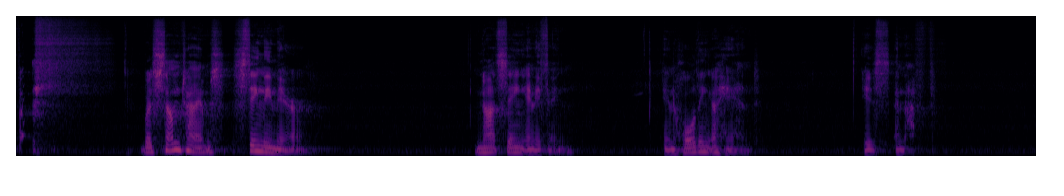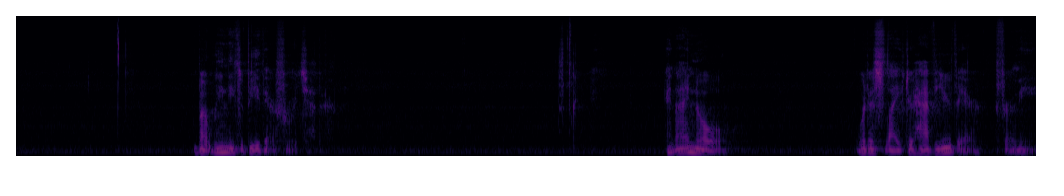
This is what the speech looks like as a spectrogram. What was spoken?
but, but sometimes standing there, not saying anything, and holding a hand is enough. But we need to be there for each other. And I know what it's like to have you there for me.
